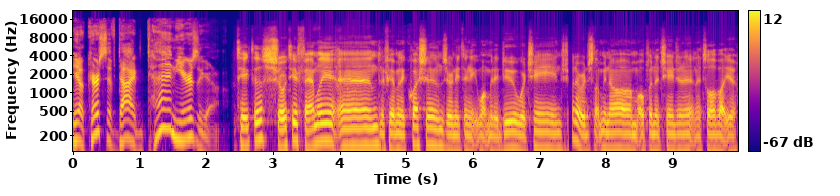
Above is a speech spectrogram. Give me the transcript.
yo, Cursive died 10 years ago. Take this, show it to your family, and if you have any questions or anything that you want me to do or change, whatever, just let me know. I'm open to changing it, and it's all about you.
